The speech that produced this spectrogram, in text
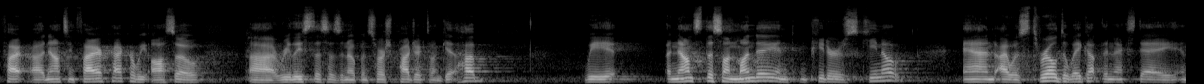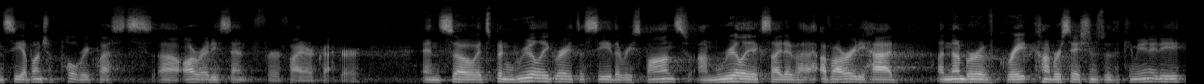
fire, uh, announcing Firecracker, we also uh, released this as an open source project on GitHub. We announced this on Monday in, in Peter's keynote, and I was thrilled to wake up the next day and see a bunch of pull requests uh, already sent for Firecracker. And so it's been really great to see the response. I'm really excited. I've already had a number of great conversations with the community.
